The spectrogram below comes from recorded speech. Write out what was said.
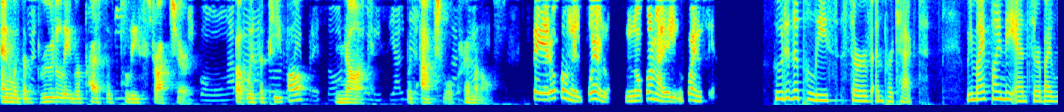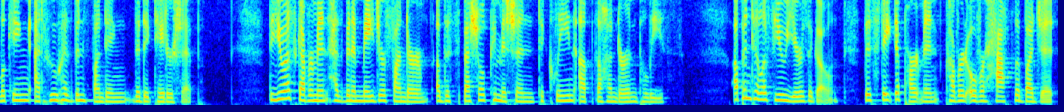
and with a brutally repressive police structure but with the people, not with actual criminals. Pero con el pueblo, no con la delincuencia. Who do the police serve and protect? We might find the answer by looking at who has been funding the dictatorship. The US government has been a major funder of the Special Commission to clean up the Honduran police. Up until a few years ago, the State Department covered over half the budget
